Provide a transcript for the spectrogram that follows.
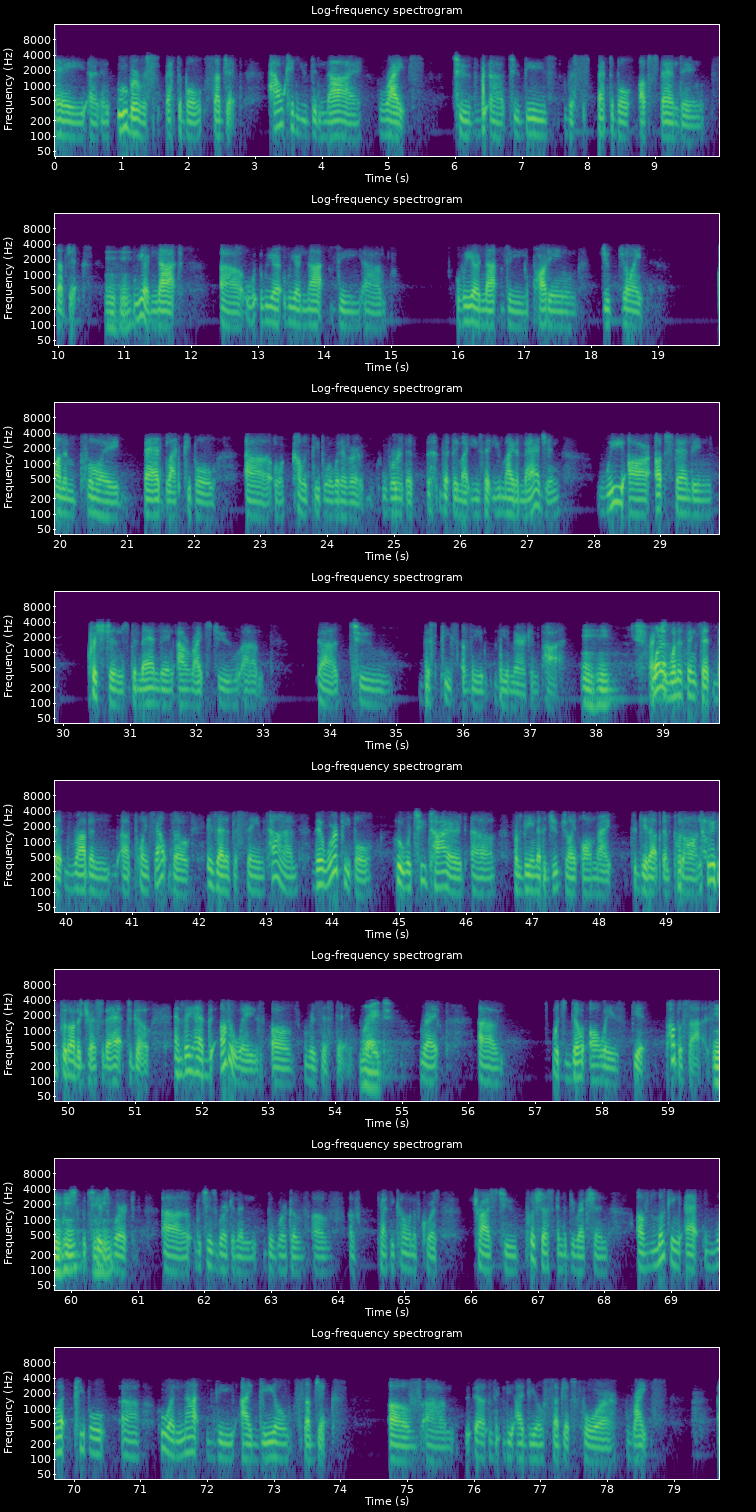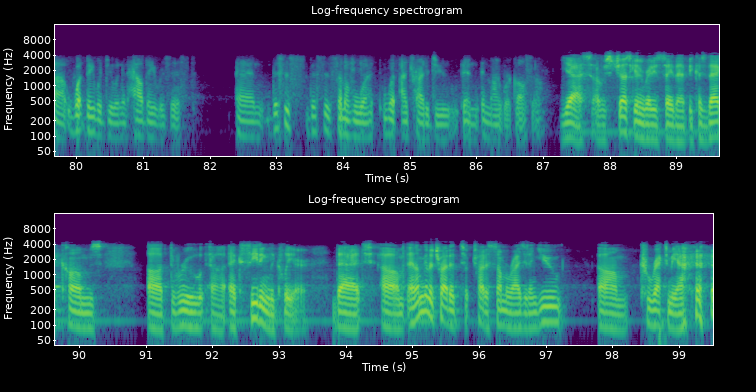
a an uber respectable subject. How can you deny rights to uh, to these respectable, upstanding subjects? Mm-hmm. We are not uh, we are we are not the um, we are not the partying juke joint unemployed, bad black people, uh, or colored people, or whatever word that that they might use that you might imagine, we are upstanding Christians demanding our rights to um, uh, to this piece of the the American pie. Mm-hmm. Right? One, of, One of the things that that Robin uh, points out, though, is that at the same time there were people who were too tired uh, from being at the juke joint all night to get up and put on put on a dress and a hat to go. And they had other ways of resisting. Right. Right. Um, which don't always get publicized. Mm-hmm. Which, which mm-hmm. his work, uh, which his work, and then the work of of of Cathy Cohen, of course, tries to push us in the direction of looking at what people uh, who are not the ideal subjects of um, uh, the, the, ideal subjects for rights, uh, what they were doing and how they resist. And this is this is some of what, what I try to do in, in my work also. Yes, I was just getting ready to say that because that comes uh, through uh, exceedingly clear that, um, and I'm going to try to try to summarize it, and you um, correct me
